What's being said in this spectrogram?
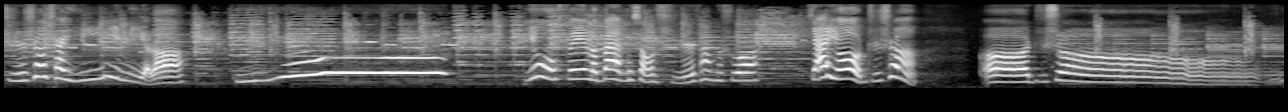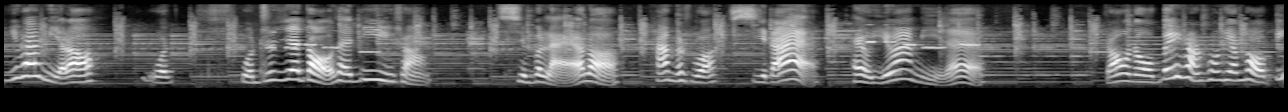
只剩下一亿米了。哟，又飞了半个小时，他们说加油，只剩呃只剩一万米了。我我直接倒在地上，起不来了。他们说起来，还有一万米嘞。然后呢，我背上充电炮，biu。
